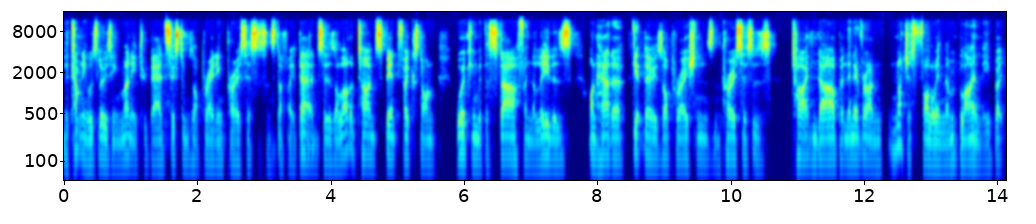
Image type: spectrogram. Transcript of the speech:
The company was losing money through bad systems, operating processes, and stuff like that. And so there's a lot of time spent focused on working with the staff and the leaders on how to get those operations and processes tightened up. And then everyone not just following them blindly, but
